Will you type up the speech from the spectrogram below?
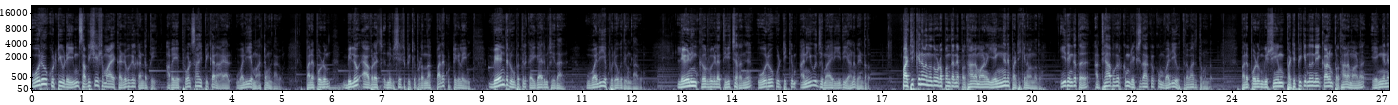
ഓരോ കുട്ടിയുടെയും സവിശേഷമായ കഴിവുകൾ കണ്ടെത്തി അവയെ പ്രോത്സാഹിപ്പിക്കാനായാൽ വലിയ മാറ്റമുണ്ടാകും. പലപ്പോഴും ബിലോ ആവറേജ് എന്ന് വിശേഷിപ്പിക്കപ്പെടുന്ന പല കുട്ടികളെയും വേണ്ട രൂപത്തിൽ കൈകാര്യം ചെയ്താൽ വലിയ പുരോഗതി ഉണ്ടാകും. ലേണിംഗ് കർവുകളെ തിരിച്ചറിഞ്ഞ് ഓരോ കുട്ടിക്കും അനുയോജ്യമായ രീതിയാണ് വേണ്ടത്. പഠിക്കണമെന്നതോടൊപ്പം തന്നെ പ്രധാനമാണ് എങ്ങനെ പഠിക്കണമെന്നതും. ഈ രംഗത്ത് അധ്യാപകർക്കും രക്ഷിതാക്കൾക്കും വലിയ ഉത്തരവാദിത്തമുണ്ട് പലപ്പോഴും വിഷയം പഠിപ്പിക്കുന്നതിനേക്കാളും പ്രധാനമാണ് എങ്ങനെ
